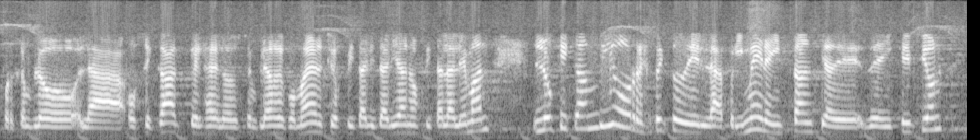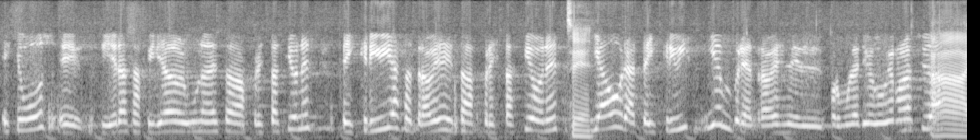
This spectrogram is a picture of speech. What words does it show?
por ejemplo la OSECAC, que es la de los empleados de comercio, Hospital Italiano, Hospital Alemán. Lo que cambió respecto de la primera instancia de, de inscripción es que vos, eh, si eras afiliado a alguna de esas prestaciones, te inscribías a través de esas prestaciones Sí. y ahora te inscribís siempre a través del formulario del gobierno de la ciudad, Ah,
